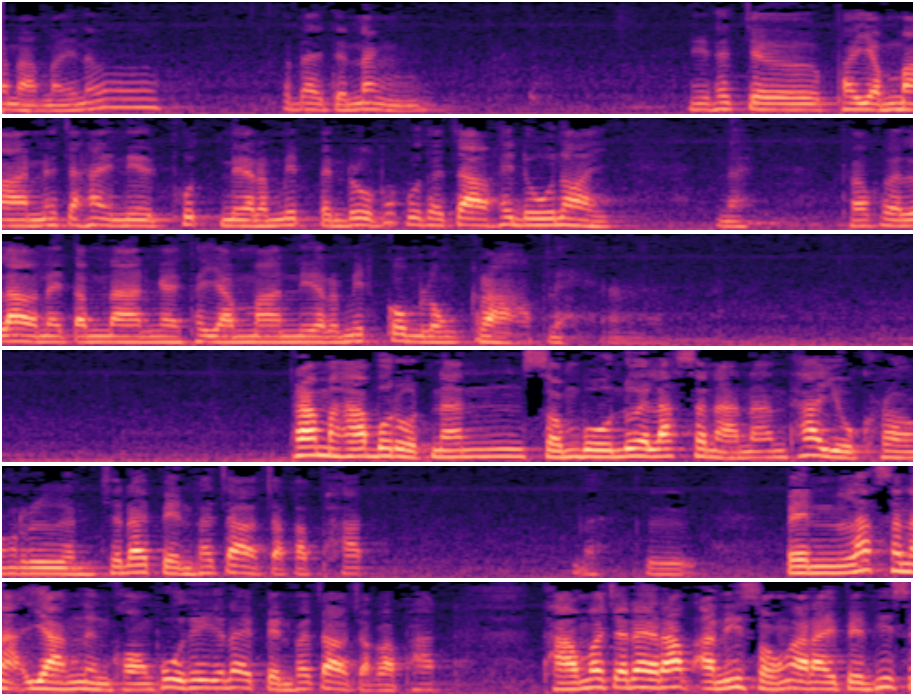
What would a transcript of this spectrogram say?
ขนาดไหนเนาะก็ได้แต่นั่ง นี่ถ้าเจอพยามารนะจะให้เนพุทธเนรมิตเป็นรูปพระพุทธเจ้าให้ดูหน่อยนะเขาเคยเล่าในตำนานไงพยามารเนรมิตก้มลงกราบเลย พระมหาบุรุษนั้นสมบูรณ์ด้วยลักษณะนั้น ถ้าอยู่ครองเรือนจะได้เป็นพระเจ้าจากักรพรรดินะคือเป็นลักษณะอย่างหนึ่งของผู้ที่จะได้เป็นพระเจ้าจากักรพรรดิถามว่าจะได้รับอนนิสงส์อะไรเป็นพิเศ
